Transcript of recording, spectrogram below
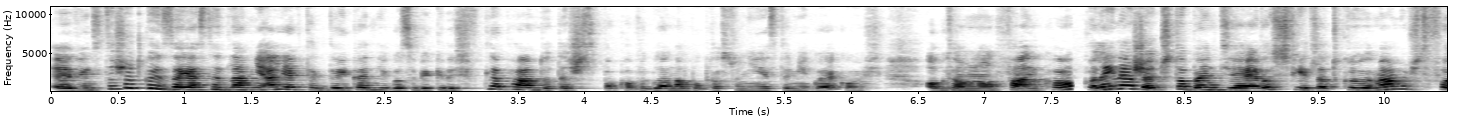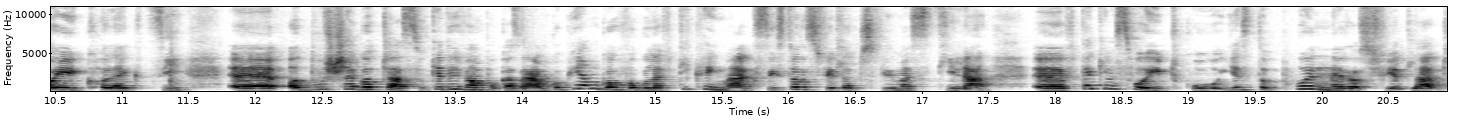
e, więc troszeczkę jest za jasny dla mnie, ale jak tak delikatnie go sobie kiedyś wklepałam, to też spoko wyglądał, po prostu nie jestem jego jakąś ogromną fanką. Kolejna rzecz to będzie rozświetlacz, który mam już w swojej kolekcji e, od dłuższego czasu. Kiedyś Wam pokazałam, kupiłam go w ogóle w TK Maxx, jest to rozświetlacz z firmy Stila. E, w takim słoiczku jest to płynny rozświetlacz.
